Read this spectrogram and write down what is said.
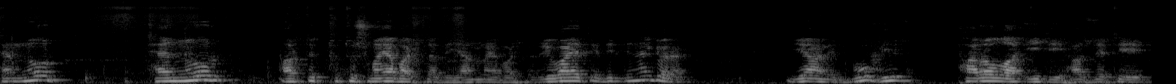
tennur. Tennur artık tutuşmaya başladı, yanmaya başladı. Rivayet edildiğine göre yani bu bir parola idi Hazreti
